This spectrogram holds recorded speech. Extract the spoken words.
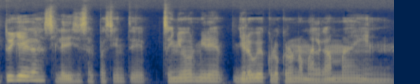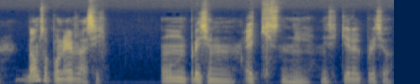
tú llegas y le dices al paciente, señor, mire, yo le voy a colocar una amalgama en, vamos a poner así, un precio X, ni, ni siquiera el precio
